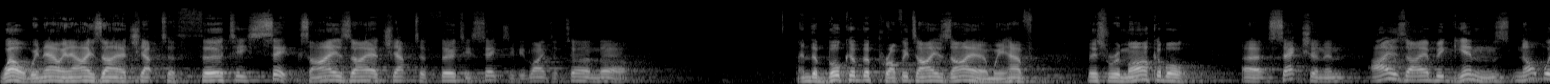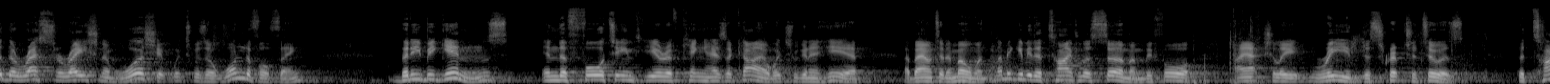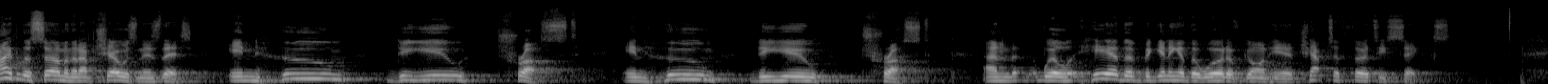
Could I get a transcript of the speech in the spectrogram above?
Well, we're now in Isaiah chapter 36. Isaiah chapter 36, if you'd like to turn there. And the book of the prophet Isaiah. And we have this remarkable uh, section. And Isaiah begins not with the restoration of worship, which was a wonderful thing, but he begins in the 14th year of King Hezekiah, which we're going to hear about in a moment. Let me give you the title of the sermon before I actually read the scripture to us. The title of the sermon that I've chosen is this In whom do you trust? In whom do you trust? And we'll hear the beginning of the word of God here, chapter 36.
